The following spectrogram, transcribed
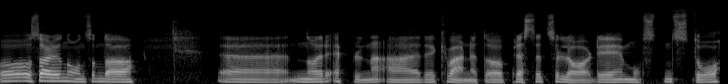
og så er det jo noen som da Eh, når eplene er kvernet og presset, så lar de mosten stå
